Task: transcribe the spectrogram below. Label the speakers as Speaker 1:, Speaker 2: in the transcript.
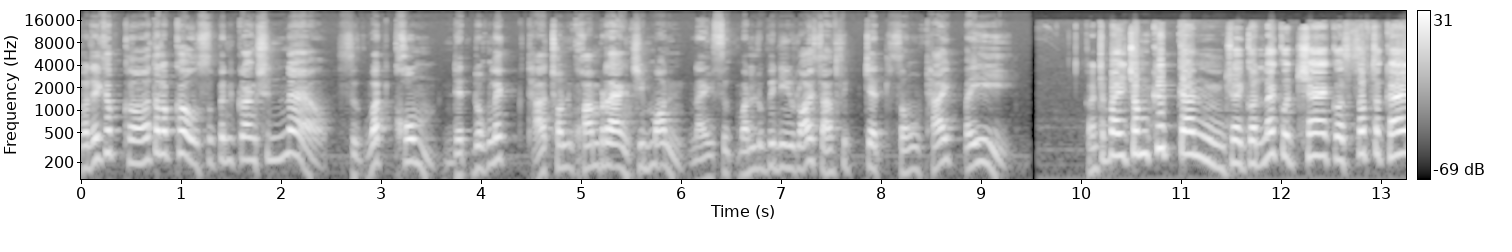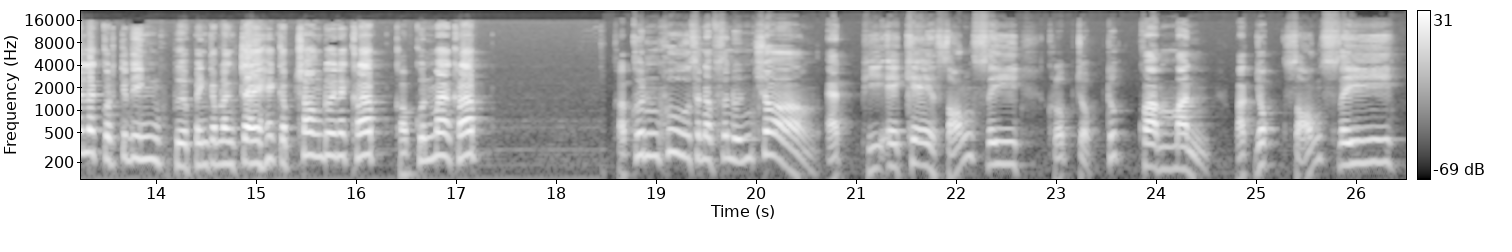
Speaker 1: สวัสดีครับขอต้อนรับเข้าสู่เป็นกลางชินแนลศึกวัดคม เด็ดดวงเล็กท้าชนความแรงชิมอน ในศึกวันลุมพินี 137 ส่งท้ายปี ก่อนจะไปชมคลิปกัน ช่วยกดไลค์กดแชร์กด Subscribe และกดกระดิ่ง เพื่อเป็นกำลังใจให้กับช่องด้วยนะครับ ขอบคุณมากครับ ขอบคุณผู้สนับสนุนช่อง at @pak 2 4ครบจบทุกความมันปักยก2 4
